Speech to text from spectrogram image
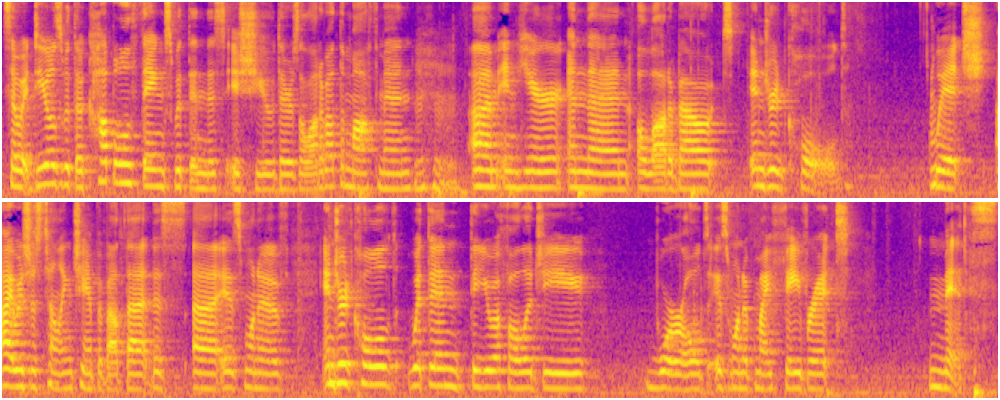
So it deals with a couple things within this issue. There's a lot about the Mothman um, in here, and then a lot about Indrid Cold, which I was just telling Champ about that. This uh, is one of Indrid Cold within the ufology world is one of my favorite myths,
